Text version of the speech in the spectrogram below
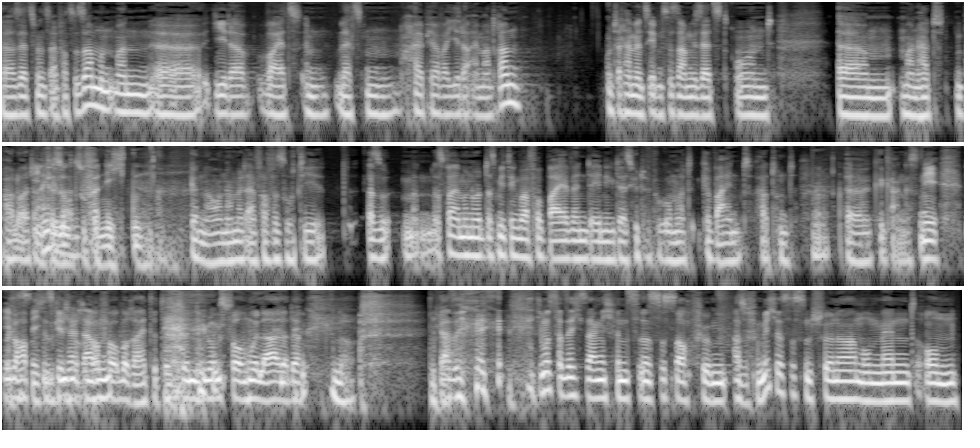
Da setzen wir uns einfach zusammen und man, äh, jeder war jetzt im letzten Halbjahr war jeder einmal dran. Und dann haben wir uns eben zusammengesetzt und ähm, man hat ein paar Leute Ihn versucht zu vernichten. Genau, und haben halt einfach versucht, die, also man, das war immer nur, das Meeting war vorbei, wenn derjenige, der das YouTube bekommen hat, geweint hat und äh, gegangen ist. Nee, nee überhaupt nicht. Es geht halt darum, vorbereitete Kündigungsformulare da. genau. Also ich muss tatsächlich sagen, ich finde es ist auch für also für mich ist es ein schöner Moment, um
